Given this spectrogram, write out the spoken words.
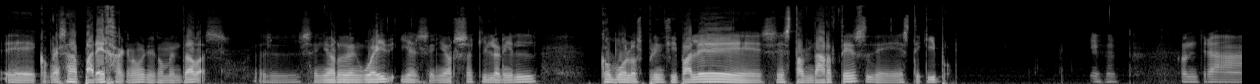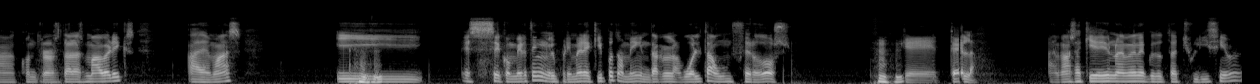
eh, con esa pareja ¿no? que comentabas, el señor Dwayne Wade y el señor Shaquille O'Neal como los principales estandartes de este equipo. contra, contra los Dallas Mavericks, además, y se convierte en el primer equipo también en darle la vuelta a un 0-2, que tela. Además, aquí hay una anécdota chulísima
